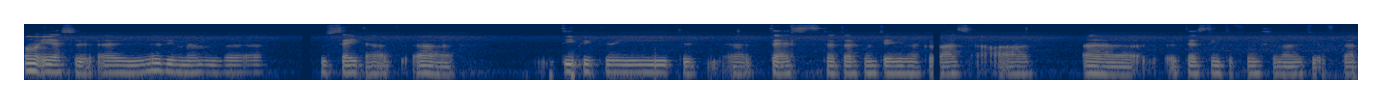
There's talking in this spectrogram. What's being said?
Oh yes, I remember to say that uh, typically the uh, tests that are contained in a class are uh, testing the functionality of that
